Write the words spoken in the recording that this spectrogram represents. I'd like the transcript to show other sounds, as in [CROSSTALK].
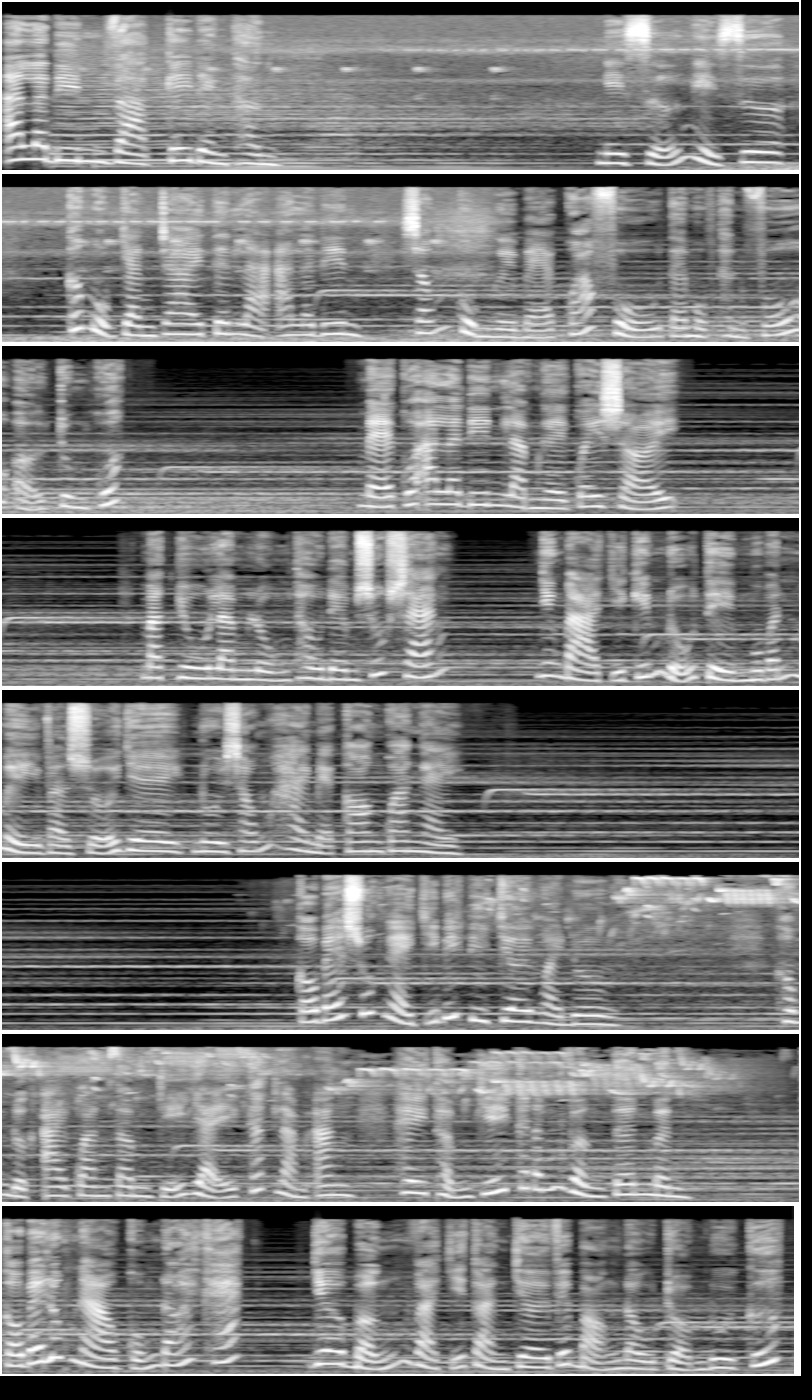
Aladdin và cây đèn thần Ngày xưa ngày xưa, có một chàng trai tên là Aladdin sống cùng người mẹ quá phụ tại một thành phố ở Trung Quốc. Mẹ của Aladdin làm nghề quay sợi. Mặc dù làm lụng thâu đêm suốt sáng, nhưng bà chỉ kiếm đủ tiền mua bánh mì và sữa dê nuôi sống hai mẹ con qua ngày. Cậu bé suốt ngày chỉ biết đi chơi ngoài đường, không được ai quan tâm chỉ dạy cách làm ăn hay thậm chí cách đánh vần tên mình. Cậu bé lúc nào cũng đói khát, dơ bẩn và chỉ toàn chơi với bọn đầu trộm đuôi cướp.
